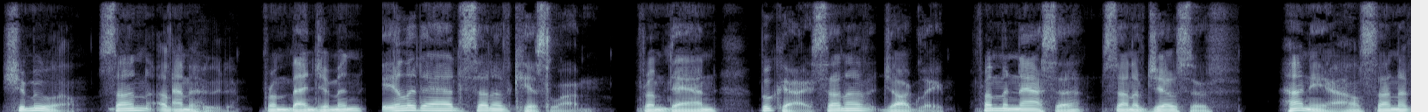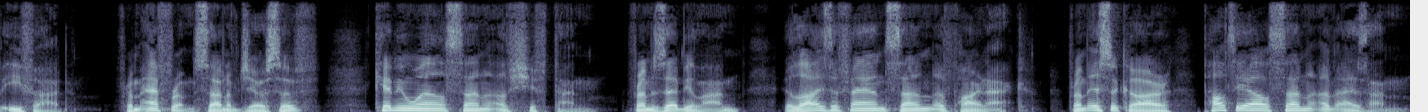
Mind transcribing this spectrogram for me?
Shemuel, son of Ammihud. From Benjamin, Elidad, son of Kislon. From Dan, Bukki, son of Jogli. From Manasseh, son of Joseph, Hanniel, son of Ephod. From Ephraim, son of Joseph, Kemuel, son of Shiphtan. From Zebulun, Elizaphan, son of Parnach. From Issachar, Paltiel, son of Azzan.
